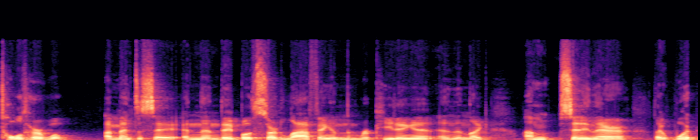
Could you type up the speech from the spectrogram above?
told her what I meant to say, and then they both started laughing and then repeating it, and then like I'm sitting there like, what,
